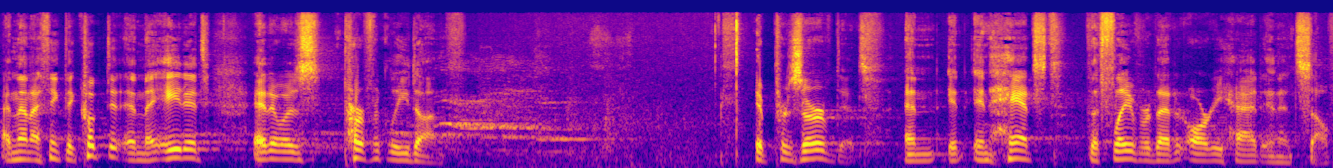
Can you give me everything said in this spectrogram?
and then I think they cooked it and they ate it, and it was perfectly done. It preserved it and it enhanced the flavor that it already had in itself.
